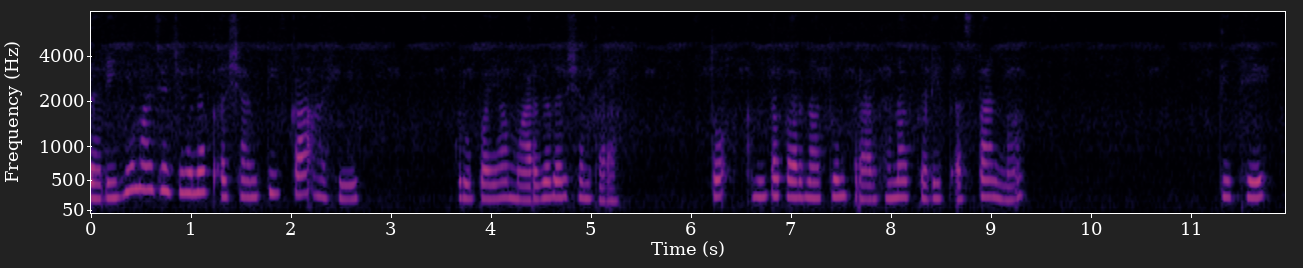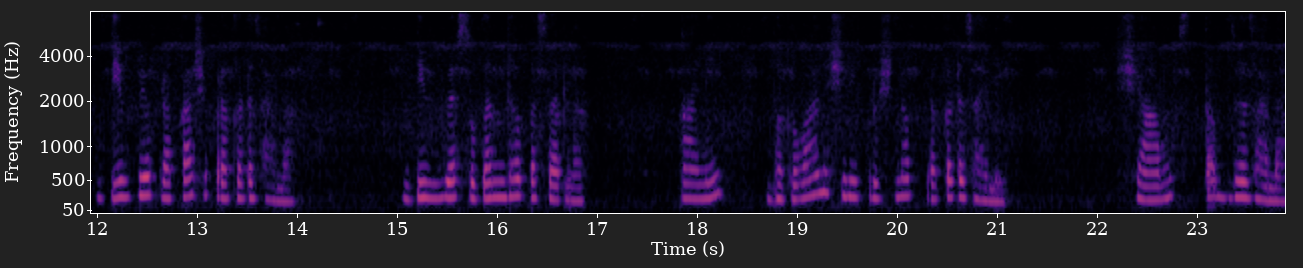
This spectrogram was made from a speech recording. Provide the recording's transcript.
तरीही माझ्या जीवनात अशांती का आहे? कृपया मार्गदर्शन करा. तो अंतकरणातून प्रार्थना करीत असताना तिथे दिव्य प्रकाश प्रकट झाला. दिव्य सुगंध पसरला. आणि भगवान श्रीकृष्ण प्रकट झाले. श्याम स्तब्ध झाला.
